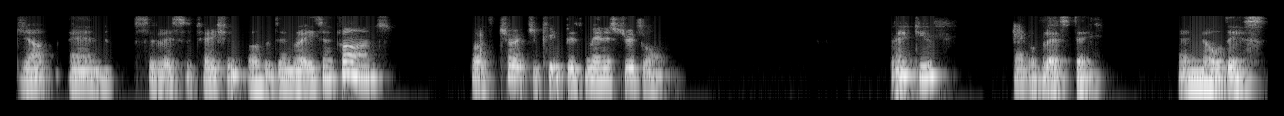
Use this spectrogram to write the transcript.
junk and solicitation other than raising funds for the church to keep its ministry going. Thank you. Have a blessed day. And know this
